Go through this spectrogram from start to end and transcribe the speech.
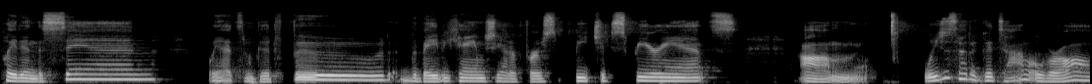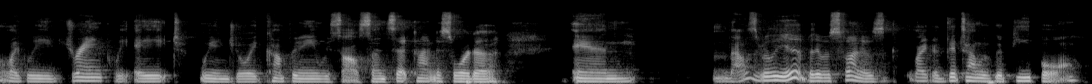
played in the sand. We had some good food. The baby came. She had her first beach experience. Um, we just had a good time overall. Like we drank, we ate, we enjoyed company. We saw sunset kind of, sort of. And that was really it. But it was fun. It was like a good time with good people.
